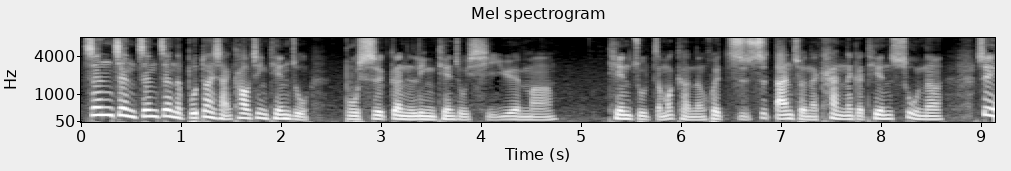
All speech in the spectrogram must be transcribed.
真正真正的不断想靠近天主，不是更令天主喜悦吗？天主怎么可能会只是单纯的看那个天数呢？所以，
